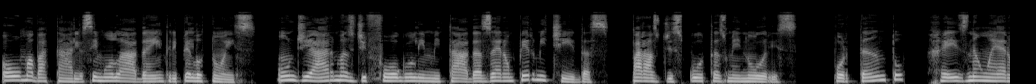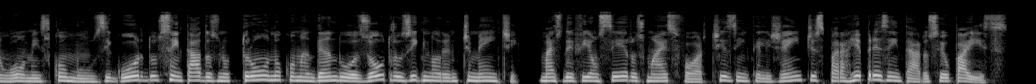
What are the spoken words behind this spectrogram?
ou uma batalha simulada entre pelotões, onde armas de fogo limitadas eram permitidas, para as disputas menores. Portanto, Reis não eram homens comuns e gordos sentados no trono comandando os outros ignorantemente, mas deviam ser os mais fortes e inteligentes para representar o seu país.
